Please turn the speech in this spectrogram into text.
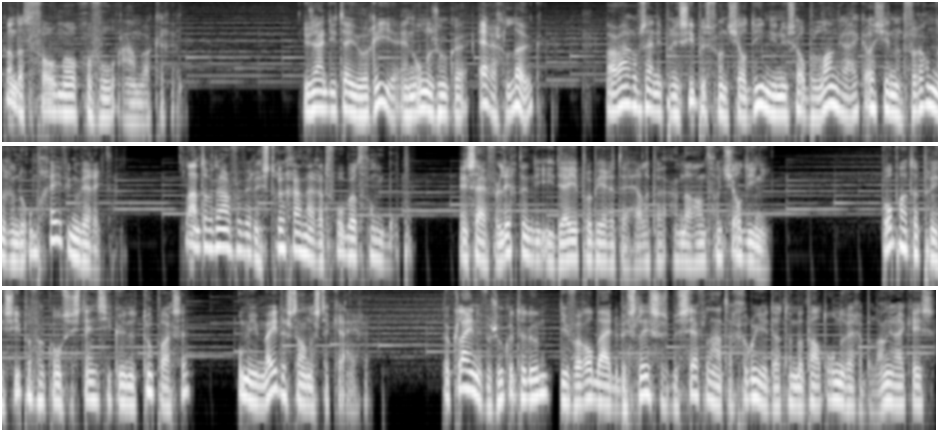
kan dat FOMO-gevoel aanwakkeren. Nu zijn die theorieën en onderzoeken erg leuk, maar waarom zijn de principes van Cialdini nu zo belangrijk als je in een veranderende omgeving werkt? Laten we daarvoor weer eens teruggaan naar het voorbeeld van Bob en zijn verlichtende ideeën proberen te helpen aan de hand van Cialdini. Bob had het principe van consistentie kunnen toepassen om meer medestanders te krijgen. Door kleine verzoeken te doen, die vooral bij de beslissers besef laten groeien dat een bepaald onderwerp belangrijk is,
